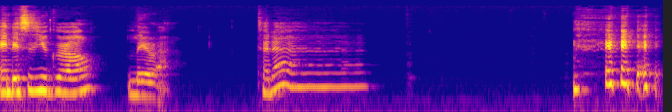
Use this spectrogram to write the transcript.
And this is your girl, Lyra. Ta da!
